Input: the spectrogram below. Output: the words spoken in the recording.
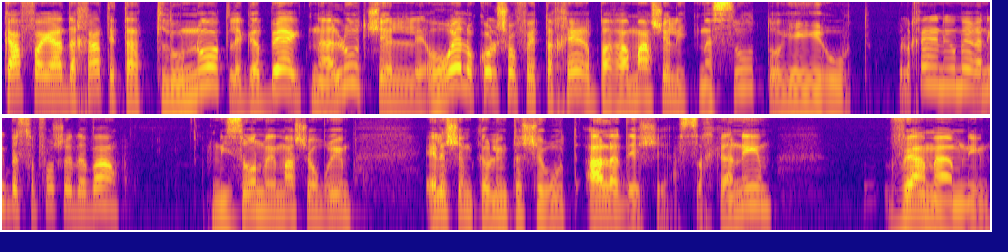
כף היד אחת את התלונות לגבי ההתנהלות של הורה או כל שופט אחר ברמה של התנסות או יהירות. ולכן אני אומר, אני בסופו של דבר ניזון ממה שאומרים אלה שמקבלים את השירות על הדשא, השחקנים והמאמנים.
